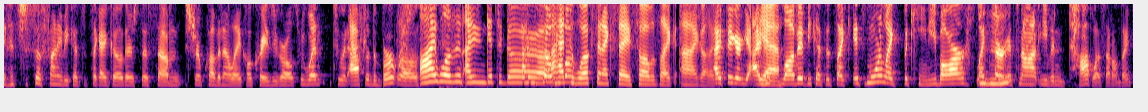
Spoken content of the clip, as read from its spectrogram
and it's just so funny because it's like I go. There's this um, strip club in LA called Crazy Girls. We went to it after the Burt roast. I wasn't. I didn't get to go. So I had to work the next day, so I was like, I gotta. I figured, yeah, I Yeah. just love it because it's like it's more like bikini bar. Like they're it's not even topless. I don't think.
